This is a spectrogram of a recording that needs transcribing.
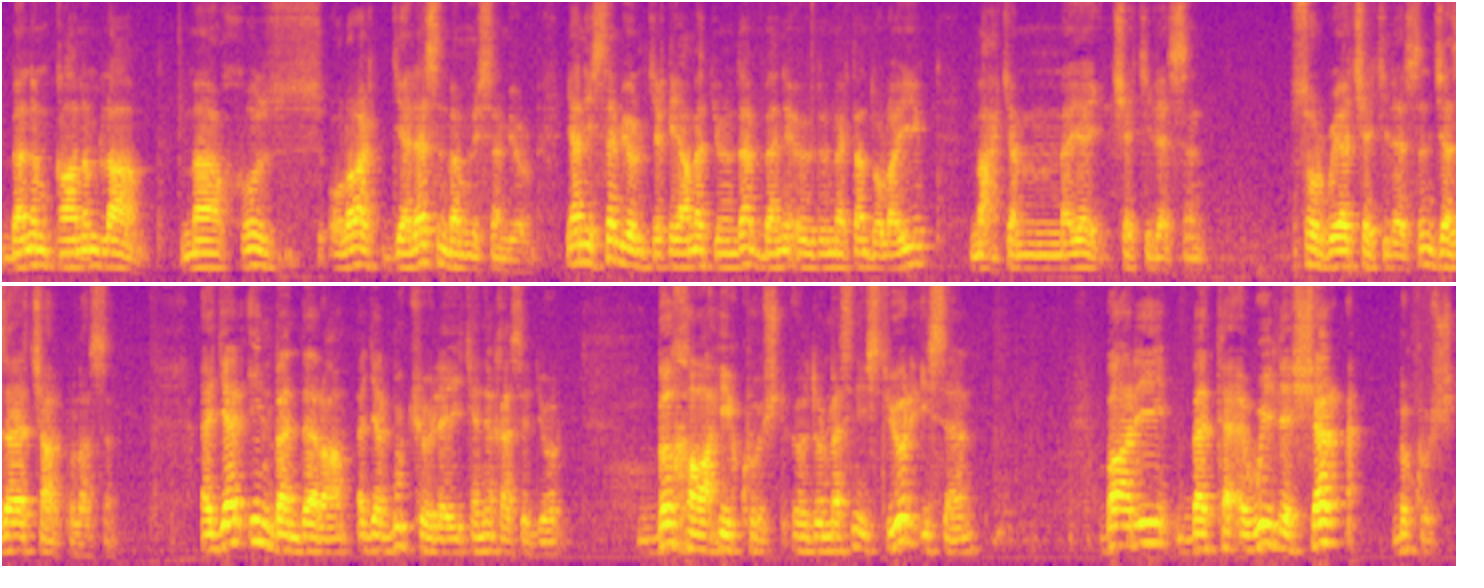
benim kanımla mehuz olarak gelesin ben bunu istemiyorum. Yani istemiyorum ki kıyamet gününde beni öldürmekten dolayı mahkemeye çekilesin. Sorguya çekilesin, cezaya çarpılasın. Eğer in bendera, eğer bu köleyi kendin kastediyor, bıhahi kuşt, öldürmesini istiyor isen, bari be tevil şer bıkuş.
